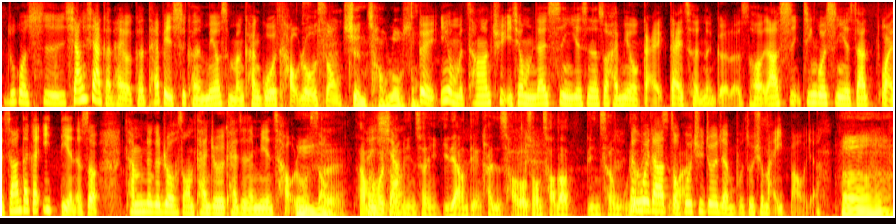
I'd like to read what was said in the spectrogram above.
如果是乡下可能还有，可台北市可能没有什么看过烤肉松。现炒肉松。对，因为我们常常去，以前我们在市营夜市的时候还没有改改成那个的时候，然后是经过市营夜市，晚上大概一点的时候，他们那个肉松摊就会开始在那边炒肉松。对，他们会从凌晨一两点开始炒肉松，炒到凌晨五。那个味道走过去就忍不住去买一包这样。嗯，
